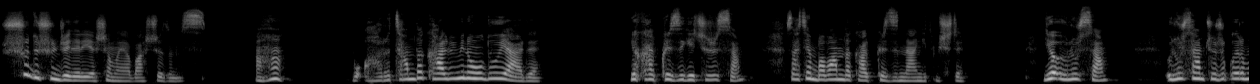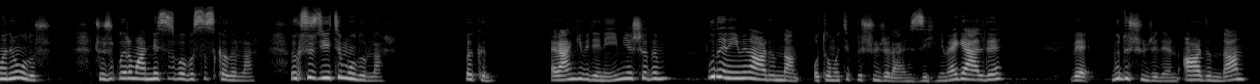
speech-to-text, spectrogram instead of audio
şu düşünceleri yaşamaya başladınız. Aha, bu ağrı tam da kalbimin olduğu yerde. Ya kalp krizi geçirirsem? Zaten babam da kalp krizinden gitmişti. Ya ölürsem? Ölürsem çocuklarıma ne olur? Çocuklarım annesiz babasız kalırlar. Öksüz yetim olurlar. Bakın, herhangi bir deneyim yaşadım. Bu deneyimin ardından otomatik düşünceler zihnime geldi ve bu düşüncelerin ardından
